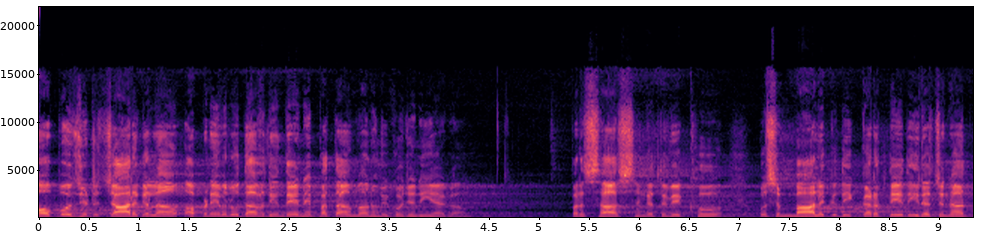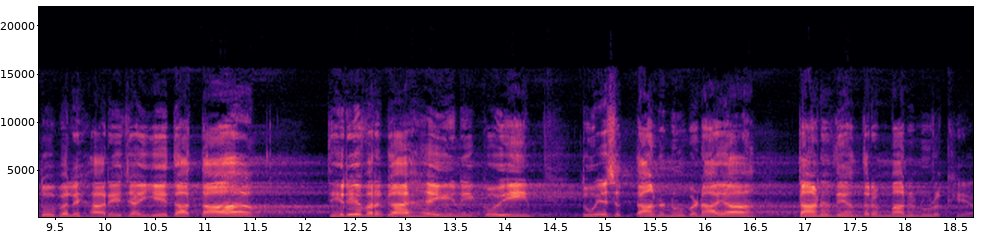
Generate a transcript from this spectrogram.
ਆਪੋਜ਼ਿਟ ਚਾਰ ਗੱਲਾਂ ਆਪਣੇ ਵੱਲੋਂ ਦੱਸ ਦਿੰਦੇ ਨੇ, ਪਤਾ ਉਹਨਾਂ ਨੂੰ ਵੀ ਕੁਝ ਨਹੀਂ ਹੈਗਾ। ਪਰ ਸਾਧ ਸੰਗਤ ਵੇਖੋ, ਉਸ ਮਾਲਕ ਦੀ ਕਰਤੇ ਦੀ ਰਚਨਾ ਤੋਂ ਬਲਿਹਾਰੇ ਜਾਈਏ ਦਾਤਾ, ਤੇਰੇ ਵਰਗਾ ਹੈ ਹੀ ਨਹੀਂ ਕੋਈ। ਤੂੰ ਇਸ ਤਨ ਨੂੰ ਬਣਾਇਆ, ਤਨ ਦੇ ਅੰਦਰ ਮਨ ਨੂੰ ਰੱਖਿਆ।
